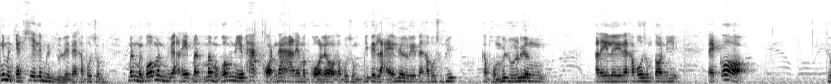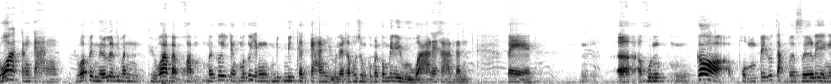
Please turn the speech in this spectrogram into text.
นี่มันยังแค่เล่มหนึ่งอยู่เลยนะครับผู้ชม มันเหมือนกับว่ามันมีอะไรมันมันเหมือนกับว่ามันมีภาคก่อนหน้าอะไรมาก่อนแล้วอะครับผู้ชมมีแต่หลายเรื่องเลยนะครับผู้ชมที่กับผมไม่รู้เรื่อง อะไรเลยนะครับผู้ชมตอนนี้ แต่ก็ ถือว่ากลางๆ ถือว่าเป็นเนื้อเรื่องที่มันถือว่าแบบความมันก็ยังมันก็ยังมิดมิดๆกลางๆอยู่นะครับผู้ชมก็มันก็ไม่ได้หวือหวาเลยขนาดนั้น แต่เออคุณก็ผมไปรู้จักเบอร์เซอร์ได้ยังไง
